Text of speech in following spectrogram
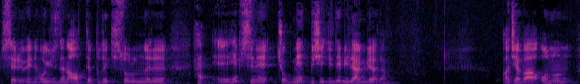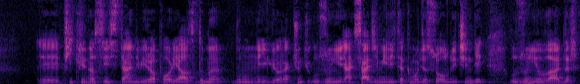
serüveni. O yüzden altyapıdaki sorunları e, hepsini çok net bir şekilde bilen bir adam. Acaba onun e, fikri nasıl istendi bir rapor yazdı mı bununla ilgili olarak? Çünkü uzun yani sadece milli takım hocası olduğu için değil, uzun yıllardır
